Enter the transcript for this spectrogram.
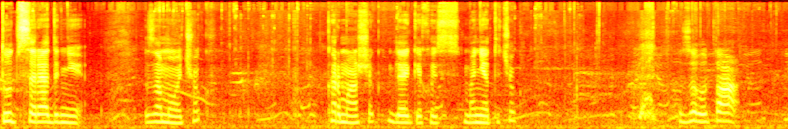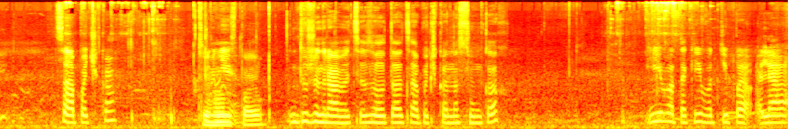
Тут всередині замочок, кармашик для якихось монеточок. Золота цепочка. Мені- Дуже подобається золота цепочка на сумках. І от такий от, типу, а-ля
